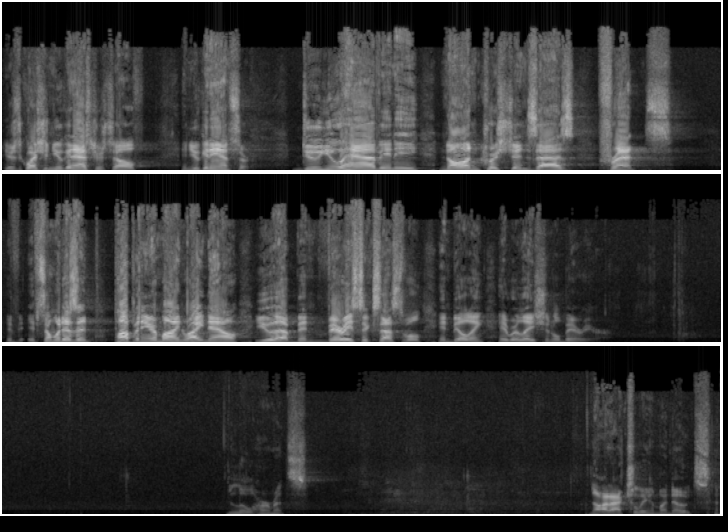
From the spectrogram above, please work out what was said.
here's a question you can ask yourself and you can answer. Do you have any non Christians as friends? If, if someone doesn't pop into your mind right now, you have been very successful in building a relational barrier. You little hermits. Not actually in my notes.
